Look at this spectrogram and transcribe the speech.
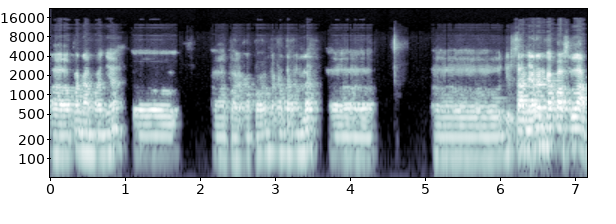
uh, apa namanya uh, apa, apa katakanlah uh, uh, sandaran kapal selam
